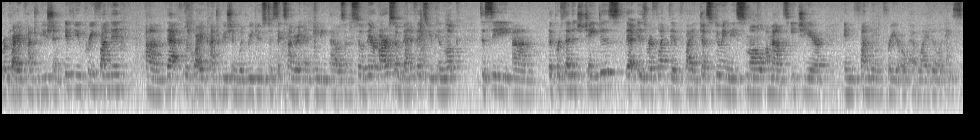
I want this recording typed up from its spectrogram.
required contribution. If you pre-funded, um, that required contribution would reduce to six hundred and eighty thousand. So there are some benefits, you can look to see um, the percentage changes that is reflective by just doing these small amounts each year in funding for your OPEB liabilities.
